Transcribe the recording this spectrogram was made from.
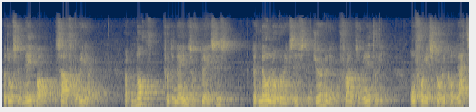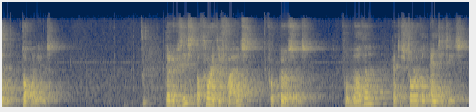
but also in Nepal or South Korea, but not for the names of places that no longer exist in Germany or France or in Italy, or for historical Latin toponyms. There exist authority files for persons, for modern and historical entities,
